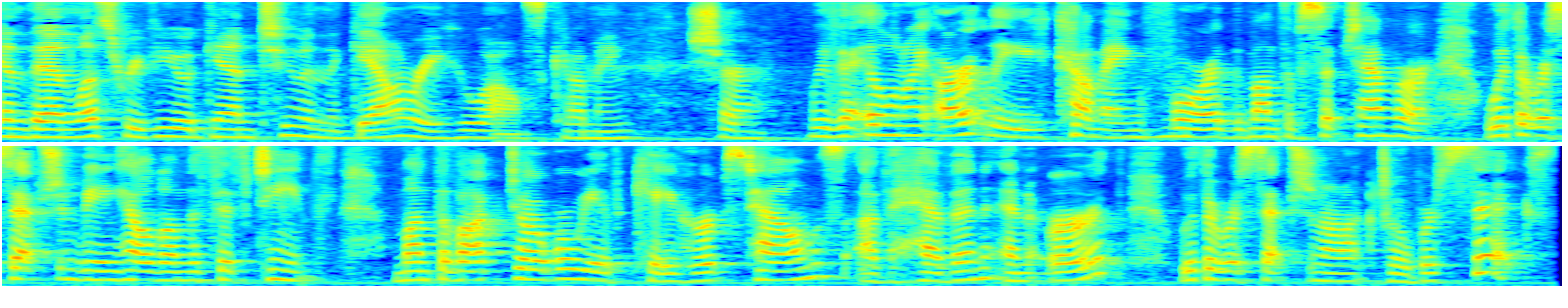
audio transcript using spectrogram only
And then let's review again, too, in the gallery who else coming. Sure. We've got Illinois Art League coming mm-hmm. for the month of September with a reception being held on the 15th. Month of October, we have Kay Herbsthelms of Heaven and Earth with a reception on October 6th.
